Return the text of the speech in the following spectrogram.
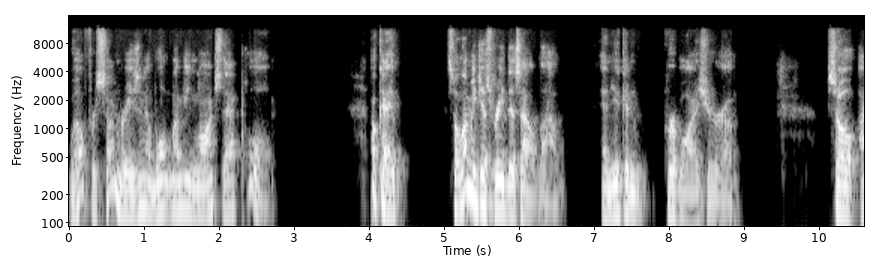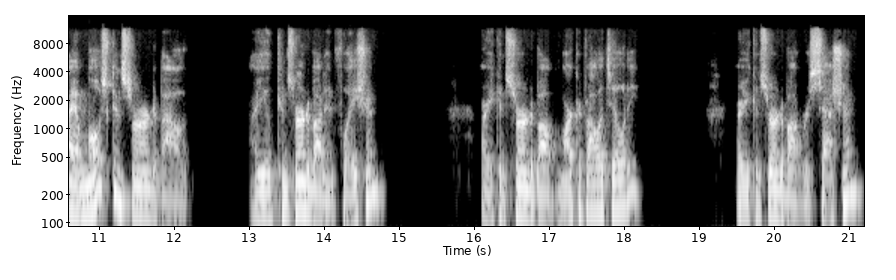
Well, for some reason, it won't let me launch that poll. Okay, so let me just read this out loud and you can verbalize your. Uh, so I am most concerned about, are you concerned about inflation? Are you concerned about market volatility? Are you concerned about recession?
